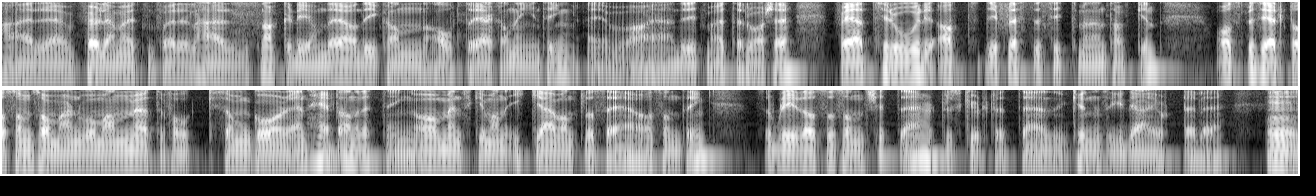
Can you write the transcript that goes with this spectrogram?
her eh, føler jeg meg utenfor, eller her snakker de om det, og de kan alt, og jeg kan ingenting. Hva jeg driter meg ut, eller hva skjer? For jeg tror at de fleste sitter med den tanken. Og spesielt også om sommeren, hvor man møter folk som går en helt annen retning, og mennesker man ikke er vant til å se, og sånne ting. Så blir det også sånn Shit, det hørtes kult ut. Det kunne sikkert jeg gjort, eller Mm.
